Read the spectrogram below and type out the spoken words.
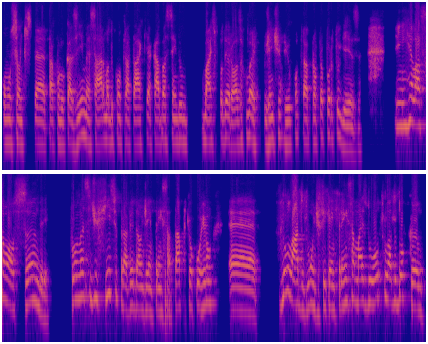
Como o Santos está tá com o Lucas Lima, essa arma do contra-ataque acaba sendo mais poderosa, como a gente viu contra a própria portuguesa. Em relação ao Sandri, foi um lance difícil para ver de onde a imprensa está, porque ocorreu é, no lado onde fica a imprensa, mas do outro lado do campo.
